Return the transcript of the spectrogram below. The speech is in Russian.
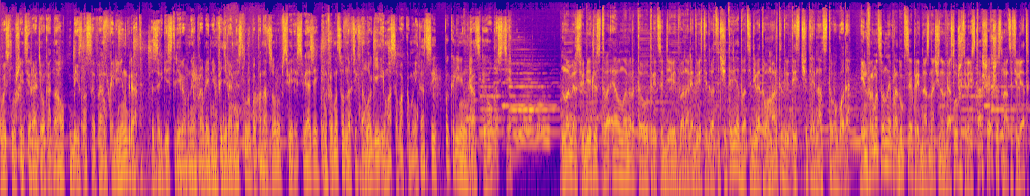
Вы слушаете радиоканал «Бизнес ФМ Калининград», зарегистрированный Управлением Федеральной службы по надзору в сфере связи, информационных технологий и массовых коммуникаций по Калининградской области. Номер свидетельства Л номер ТУ 3920224 от 29 марта 2013 года. Информационная продукция предназначена для слушателей старше 16 лет.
